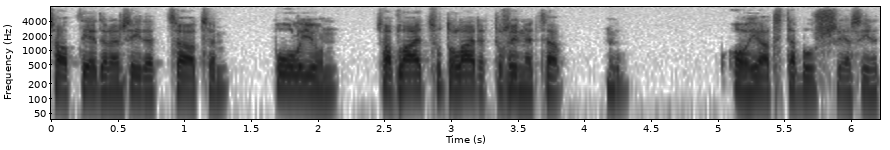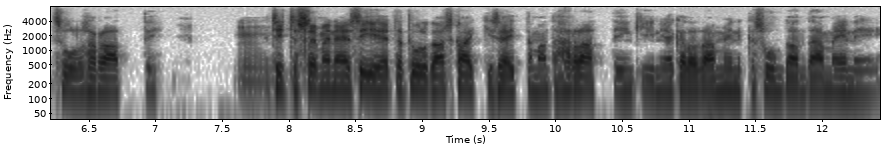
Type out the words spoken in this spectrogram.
sä oot tietoinen siitä, että sä oot sen puljun, sä oot lait, sut on laitettu sinne, että sä niin ohjaat sitä bussia siinä, että sulla on se ratti. Mm. Sitten jos se menee siihen, että tulkaas kaikki seitsemän tähän rattiin kiinni ja katsotaan minne suuntaan tämä menee,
